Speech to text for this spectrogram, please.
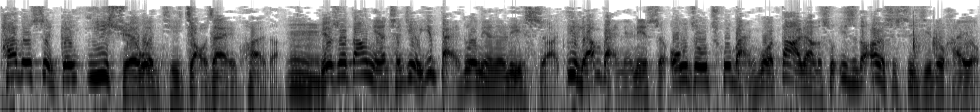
它都是跟医学问题搅在一块的。嗯比如说当年曾经有一百多年的历史啊，一两百年历史，欧洲出版过大量的书，一直到二十世纪都还有。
